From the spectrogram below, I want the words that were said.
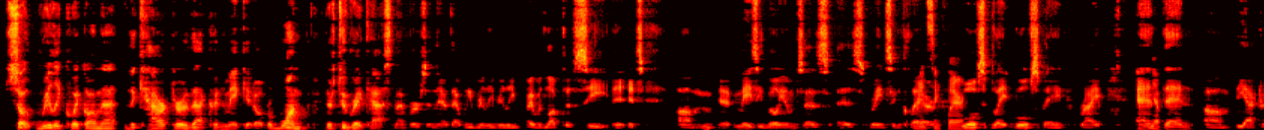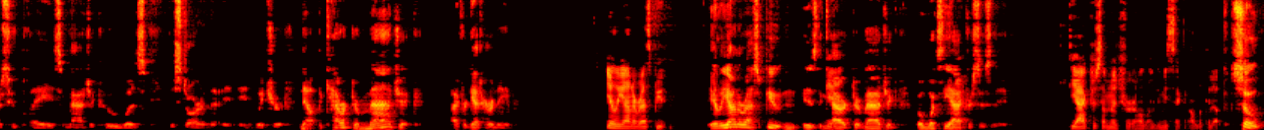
So, really quick on that, the character that could make it over. One, there's two great cast members in there that we really, really, I would love to see. It's um, Maisie Williams as as Rahne Sinclair, Rahne Sinclair. Wolfsbane, right? And Yep. then um, the actress who plays Magik, who was the star in the in, in Witcher. Now, the character Magik, I forget her name. Illyana Rasputin. Illyana Rasputin is the Yeah. character Magik, but what's the actress's name? The actress, I'm not sure. Hold on, give me a second. I'll look it up. So,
